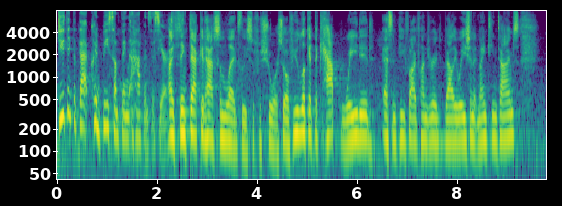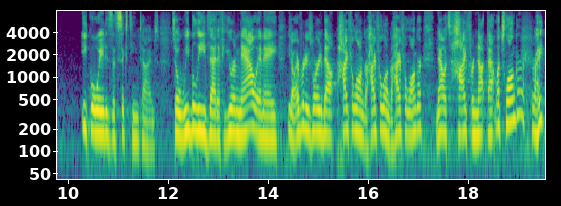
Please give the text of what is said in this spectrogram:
Do you think that that could be something that happens this year? I think that could have some legs, Lisa, for sure. So if you look at the cap weighted S&P 500 valuation at 19 times, equal weight is at 16 times. So we believe that if you're now in a, you know, everybody's worried about high for longer, high for longer, high for longer. Now it's high for not that much longer, right?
